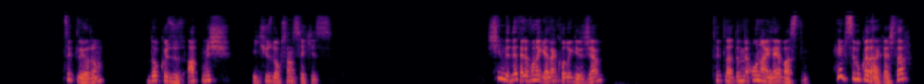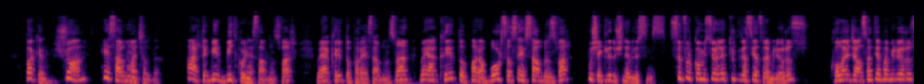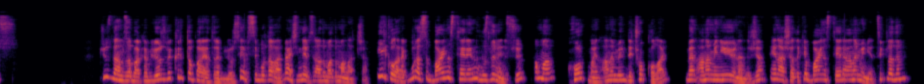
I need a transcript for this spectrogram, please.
Tıklıyorum. 960 298. Şimdi de telefona gelen kodu gireceğim. Tıkladım ve onaylaya bastım. Hepsi bu kadar arkadaşlar. Bakın şu an hesabım açıldı. Artık bir Bitcoin hesabınız var veya kripto para hesabınız var veya kripto para borsası hesabınız var. Bu şekilde düşünebilirsiniz. Sıfır komisyon ile Türk lirası yatırabiliyoruz. Kolayca alsat yapabiliyoruz. Cüzdanımıza bakabiliyoruz ve kripto para yatırabiliyoruz. Hepsi burada var. Ben şimdi hepsini adım adım anlatacağım. İlk olarak burası Binance TR'nin hızlı menüsü. Ama korkmayın ana menü de çok kolay. Ben ana menüye yönlendireceğim. En aşağıdaki Binance TR ana menüye tıkladım.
